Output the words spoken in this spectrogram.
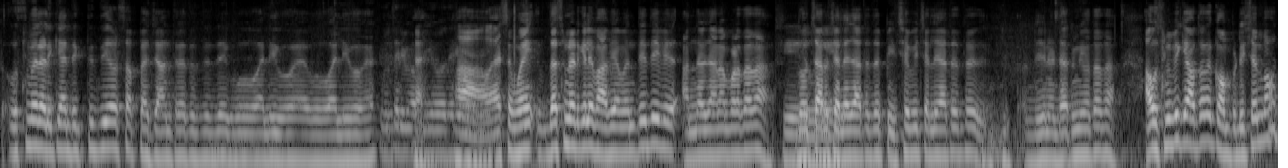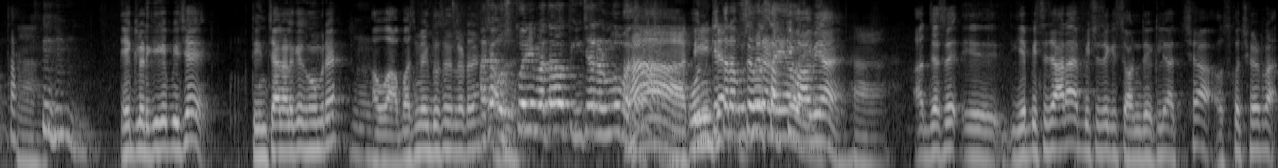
तो उसमें लड़कियाँ दिखती थी और सब पहचानते रहते थे देख वो वाली वो है वो वाली वो है। भाभी है, हाँ ऐसे वही दस मिनट के लिए भाभियाँ बनती थी फिर अंदर जाना पड़ता था दो चार चले जाते थे पीछे भी चले जाते थे जिन्हें डर नहीं होता था। और उसमें भी क्या होता था कॉम्पिटिशन बहुत था। हाँ। एक लड़की के पीछे तीन चार लड़के घूम रहे हैं और वो आपस में एक दूसरे से लड़ रहे। हैं अच्छा उसको नहीं पता तीन चार लड़कों को पता हाँ, उनकी तरफ़ से वो सबकी भाभियाँ हैं। हाँ। जैसे ये, ये पीछे जा रहा है पीछे से किसी और ने देख लिया अच्छा उसको छेड़ रहा है।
